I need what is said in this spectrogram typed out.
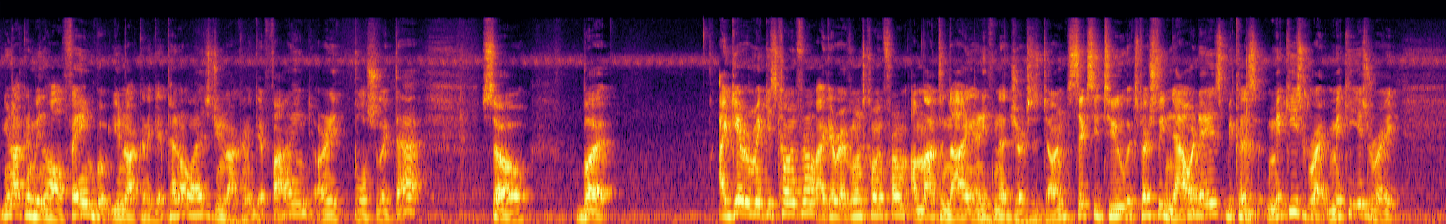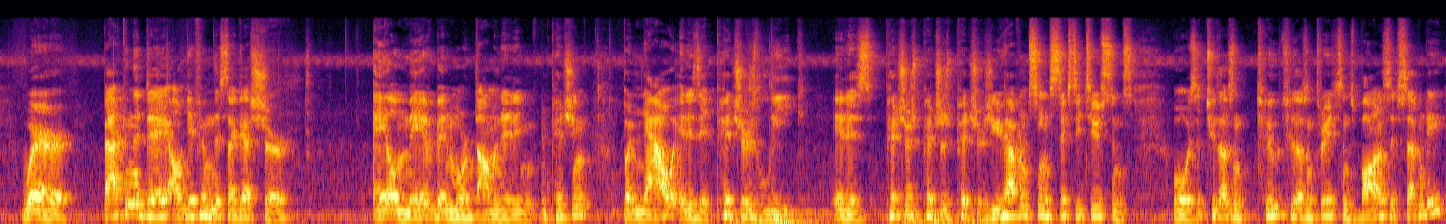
You're not gonna be in the Hall of Fame, but you're not gonna get penalized. You're not gonna get fined or any bullshit like that." So, but I get where Mickey's coming from. I get where everyone's coming from. I'm not denying anything that Judge has done. 62, especially nowadays, because Mickey's right. Mickey is right. Where back in the day, I'll give him this, I guess, sure. Ale may have been more dominating in pitching, but now it is a pitcher's league. It is pitchers, pitchers, pitchers. You haven't seen 62 since, what was it, 2002, 2003, since Bonds hit 70?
